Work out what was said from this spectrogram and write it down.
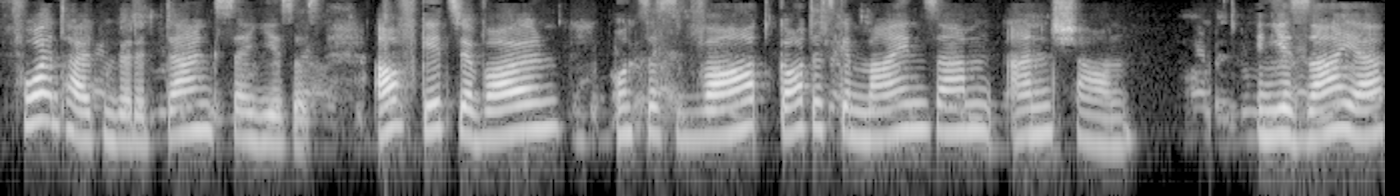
vorenthalten würde. Dank sei Jesus. Auf geht's. Wir wollen uns das Wort Gottes gemeinsam anschauen. In Jesaja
